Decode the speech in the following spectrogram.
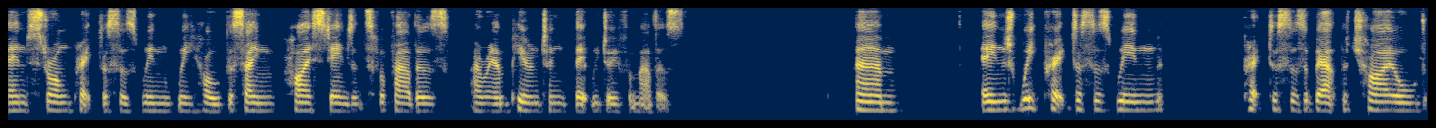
and strong practices when we hold the same high standards for fathers around parenting that we do for mothers. Um, and weak practices when practices about the child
